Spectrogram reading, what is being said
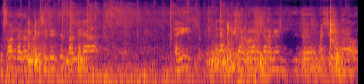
भुसावळ नगर परिषदेचे चाललेल्या काही अनागोदी कारभाराबद्दल आम्ही इथं भाष्य करणार आहोत.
